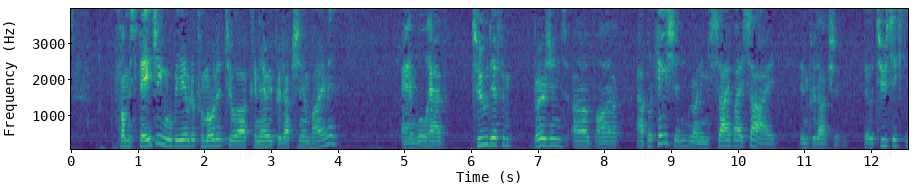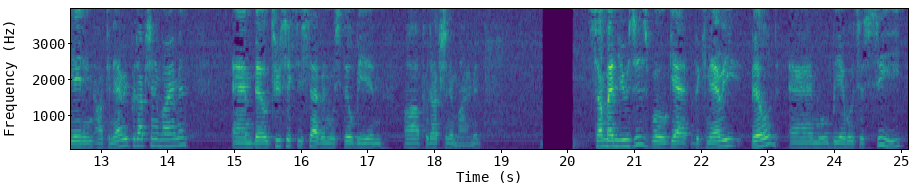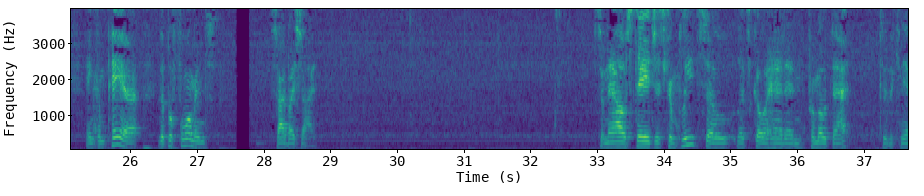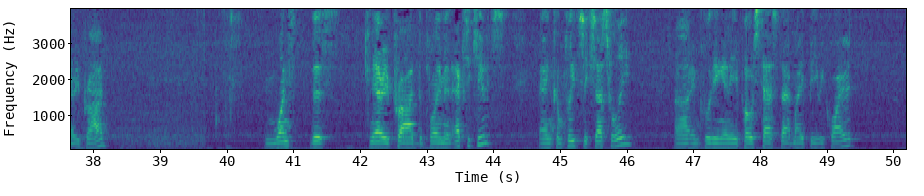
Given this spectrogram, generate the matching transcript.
From staging, we'll be able to promote it to our Canary production environment, and we'll have two different versions of our application running side by side in production. Build 268 in our Canary production environment, and build 267 will still be in our production environment. Some end users will get the Canary build and will be able to see and compare the performance side by side. So now stage is complete, so let's go ahead and promote that to the Canary Prod. And once this Canary Prod deployment executes and completes successfully, uh, including any post-test that might be required,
